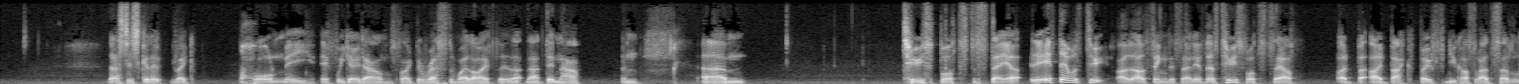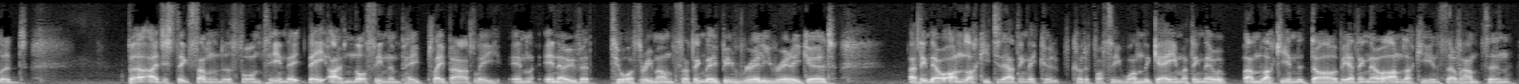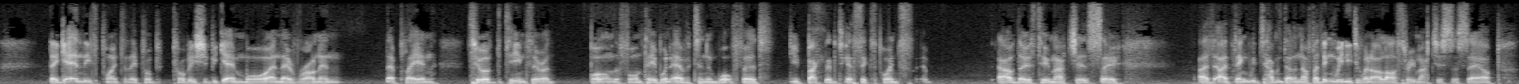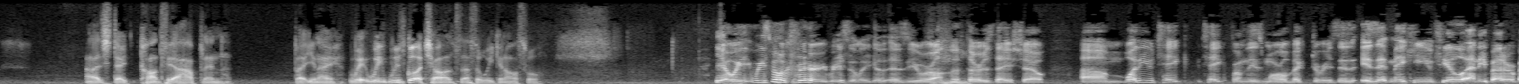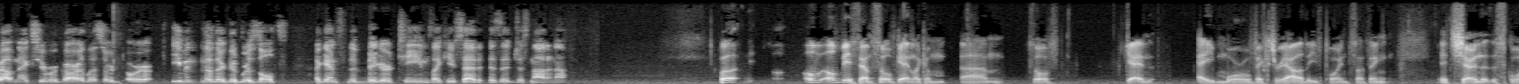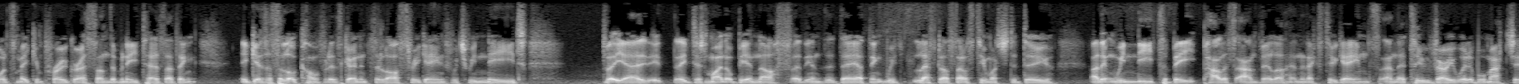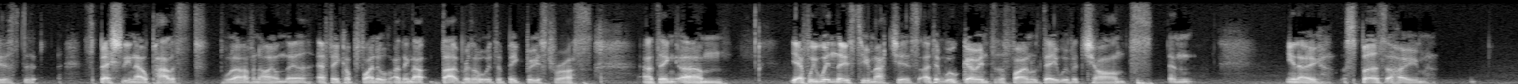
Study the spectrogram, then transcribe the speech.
that's just gonna like haunt me if we go down for like the rest of my life. That that, that didn't happen. Um, two spots to stay up. If there was two, I, I was thinking this earlier. If there's two spots to stay up, I'd I'd back both Newcastle and Sunderland. But I just think Sunderland are a form team, they, they I've not seen them play play badly in in over two or three months. I think they've been really really good. I think they were unlucky today. I think they could could have possibly won the game. I think they were unlucky in the derby. I think they were unlucky in Southampton. They're getting these points, and they prob- probably should be getting more. And they're running. They're playing two of the teams that are at the bottom of the form table in Everton and Watford. You'd back them to get six points out of those two matches. So I, I think we haven't done enough. I think we need to win our last three matches to stay up. I just don't, can't see that happening. But you know, we, we we've got a chance. That's all we can ask for. Yeah, we, we spoke very recently as you were on the Thursday show. Um, what do you take take from these moral victories? Is is it making you feel any better about next year, regardless, or or even though they're good results against the bigger teams, like you said, is it just not enough? Well, obviously, I'm sort of getting like a um, sort of getting a moral victory out of these points. I think it's shown that the squad's making progress under Benitez. I think it gives us a lot of confidence going into the last three games, which we need. but yeah, it, they just might not be enough at the end of the day. I think we've left ourselves too much to do. I think we need to beat Palace and Villa in the next two games, and they're two very winnable matches. To, especially now Palace will have an eye on the FA Cup final. I think that that result is a big boost for us. I think, um, yeah, if we win those two matches, I think we'll go into the final day with a chance. And you know, Spurs at home,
